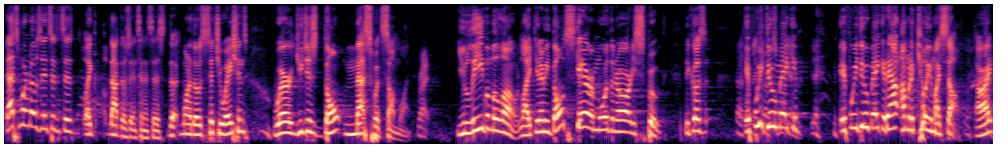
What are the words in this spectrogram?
that's one of those incidences, like not those incidences, the, one of those situations where you just don't mess with someone. Right. You leave them alone. Like you know what I mean. Don't scare them more than they're already spooked. Because That's if we do make swinging. it, if we do make it out, I'm gonna kill you myself. All right.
